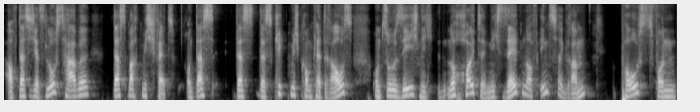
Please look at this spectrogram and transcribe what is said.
auf das ich jetzt Lust habe, das macht mich fett. Und das das, das kickt mich komplett raus. Und so sehe ich nicht, noch heute, nicht selten auf Instagram Posts von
